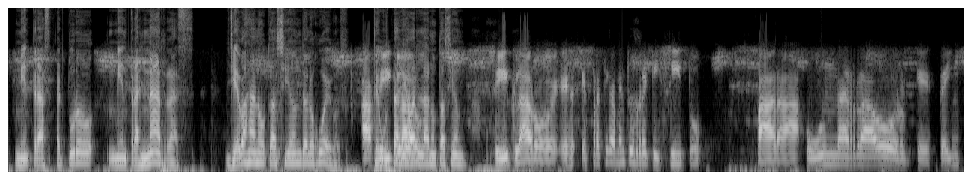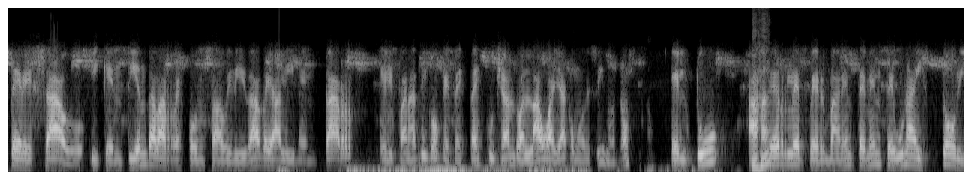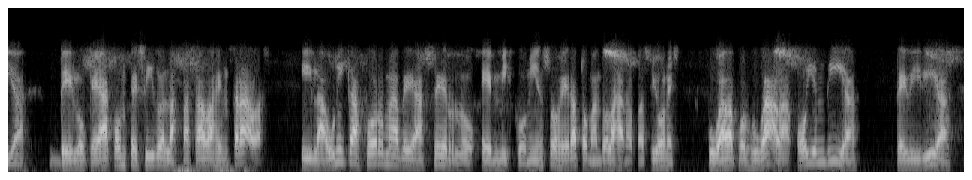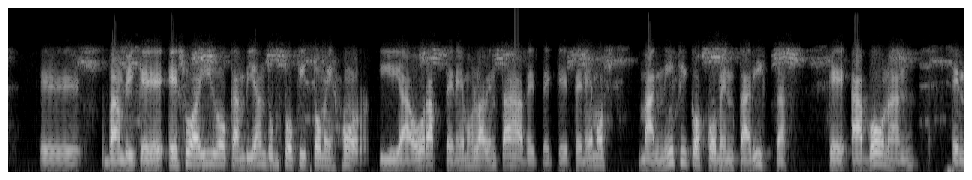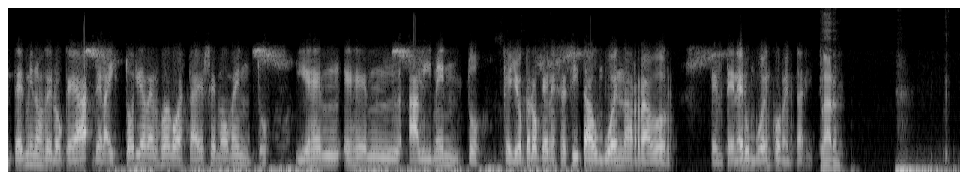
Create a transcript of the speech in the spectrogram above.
Mientras, Arturo, mientras narras, ¿llevas anotación de los juegos? Ah, ¿Te sí, gusta claro. llevar la anotación? Sí, claro, es, es prácticamente un requisito para un narrador que esté interesado y que entienda la responsabilidad de alimentar el fanático que te está escuchando al lado allá, como decimos, ¿no? El tú Ajá. hacerle permanentemente una historia de lo que ha acontecido en las pasadas entradas. Y la única forma de hacerlo en mis comienzos era tomando las anotaciones jugada por jugada. Hoy en día te diría, eh, Bambi, que eso ha ido cambiando un poquito mejor y ahora tenemos la ventaja de, que tenemos magníficos comentaristas que abonan en términos de lo que ha, de la historia del juego hasta ese momento y es el es el alimento que yo creo que necesita un buen narrador el tener un buen comentario Claro.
